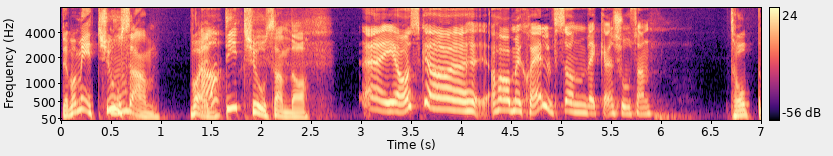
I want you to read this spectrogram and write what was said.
det var mitt tjosan. Vad är Ja. ditt tjosan då? Eh, Jag ska ha mig själv som veckans tjosan. Topp.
